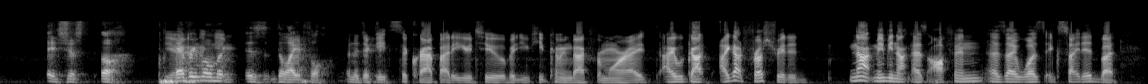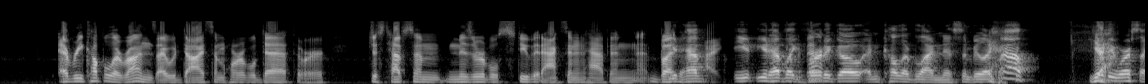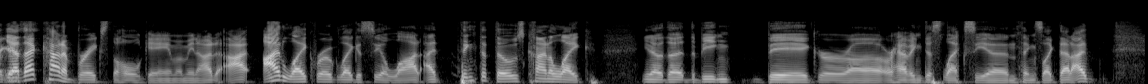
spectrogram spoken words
it's just ugh. Yeah, Every that moment game is delightful and addicting. beats the crap out of you too, but you keep coming back for more. I I got I got frustrated, not maybe not as often as I was excited, but every couple of runs I would die some horrible death or just have some miserable stupid accident happen. But you'd have I, you'd, you'd have like Coming vertigo and color blindness and be like, well, yeah, could be worse, I guess. Yeah, that kind of breaks the whole game. I mean, I, I, I like Rogue Legacy a lot. I think that those kind of like, you know, the the being big or uh, or having dyslexia and things like that. I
